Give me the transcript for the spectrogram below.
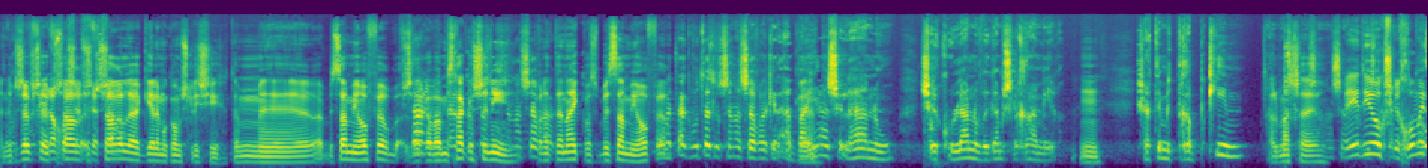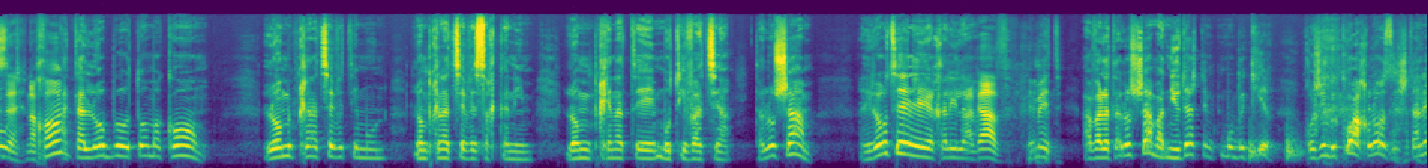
אני חושב לא שאפשר שאפשר. אפשר להגיע למקום שלישי. אתם אה, בסמי עופר, אגב המשחק השני. פנתנייקוס בסמי עופר, אם אתה הקבוצה של שנה שעברה, כן, הבעיה שלנו, של כולנו וגם שלך אמיר, שאתם מתרפקים על מה שהיה. בדיוק, שכחו. מזה, נכון? אתה לא באותו מקום. לא מבחינת צוות אימון, לא מבחינת צוות שחקנים, לא מבחינת אה, מוטיבציה. אתה לא שם. אני לא רוצה חלילה... אגב. באמת. אבל אתה לא שם, אני יודע שאתם כמו בקיר. חושבים בכוח, לא, זה ישתנה.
